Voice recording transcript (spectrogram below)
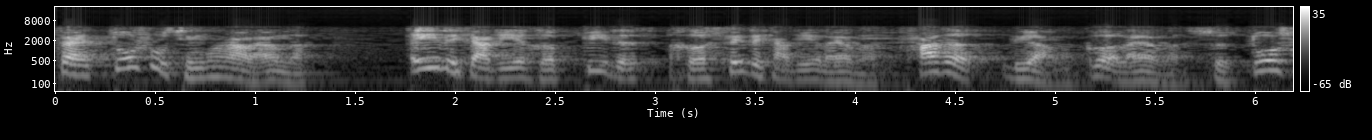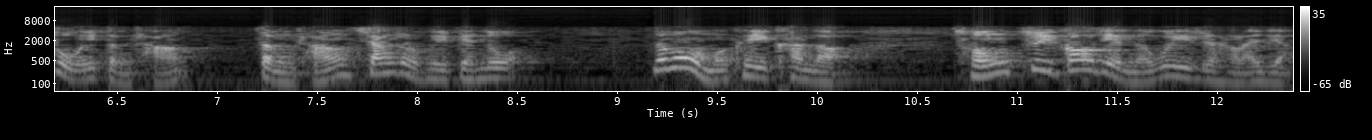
在多数情况下来讲呢，A 的下跌和 B 的和 C 的下跌来讲呢，它的两个来讲呢是多数为等长。等长相对会偏多，那么我们可以看到，从最高点的位置上来讲，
